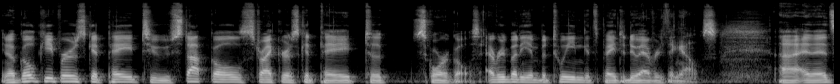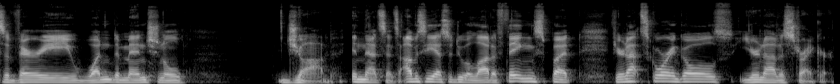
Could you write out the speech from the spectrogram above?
You know, goalkeepers get paid to stop goals, strikers get paid to score goals. Everybody in between gets paid to do everything else. Uh, and it's a very one dimensional job in that sense. Obviously, he has to do a lot of things, but if you're not scoring goals, you're not a striker.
